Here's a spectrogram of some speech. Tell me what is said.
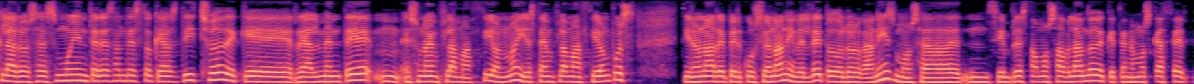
Claro, o sea, es muy interesante esto que has dicho de que realmente mm, es una inflamación, ¿no? Y esta inflamación, pues, tiene una repercusión a nivel de todo el organismo. O sea, mm, siempre estamos hablando de que tenemos que hacer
